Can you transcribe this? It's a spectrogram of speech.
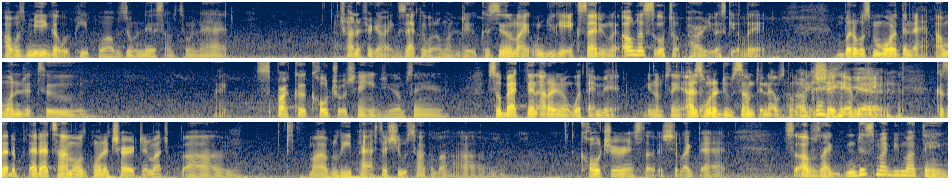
I was meeting up with people. I was doing this. I was doing that. Trying to figure out exactly what I want to do. Cause you know, like when you get excited, you're like, oh, let's go to a party. Let's get lit. But it was more than that. I wanted it to like spark a cultural change. You know what I'm saying? So back then, I don't even know what that meant. You know what I'm saying? I just want to do something that was gonna like Okay, shake yeah. everything. Cause at, the, at that time, I was going to church, and my um, my lead pastor, she was talking about um, culture and stuff, shit like that. So I was like, this might be my thing.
